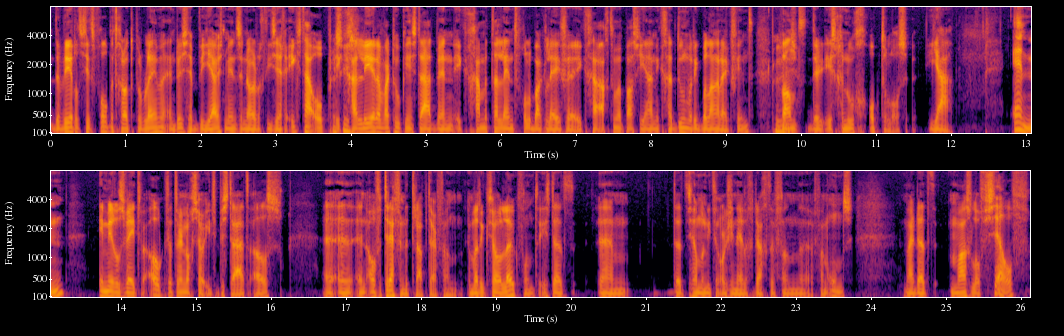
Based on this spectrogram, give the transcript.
De wereld zit vol met grote problemen. En dus hebben we juist mensen nodig die zeggen: Ik sta op, Precies. ik ga leren waartoe ik in staat ben. Ik ga mijn talent volle bak leven. Ik ga achter mijn passie aan. Ik ga doen wat ik belangrijk vind. Precies. Want er is genoeg op te lossen. Ja. En inmiddels weten we ook dat er nog zoiets bestaat als een, een overtreffende trap daarvan. En wat ik zo leuk vond, is dat. ehm, dat is helemaal niet een originele gedachte van, eh, van ons. Maar dat Maslow zelf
